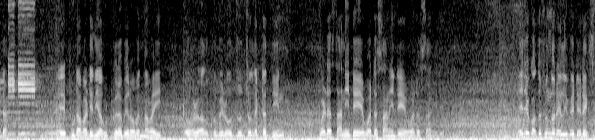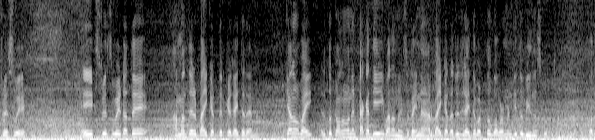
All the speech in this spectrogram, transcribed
এটা। এই ফুটাফাটি দিয়া হুট করে বের হবেন না ভাই। ওভারঅল খুবই রোদ রোজ্জ্বল একটা দিন। What a sunny day what a sunny day what a sunny day এই যে কত সুন্দর এলিভেটেড এক্সপ্রেসওয়ে এই এক্সপ্রেসওয়েটাতে আমাদের বাইকারদেরকে যাইতে দেয় না। কেন ভাই? এটা তো জনগণের টাকা দিয়েই বানানো হয়েছে, তাই না? আর বাইকাররা যদি যাইতে পারতো গভর্নমেন্টই তো বিজনেস করতো। কত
